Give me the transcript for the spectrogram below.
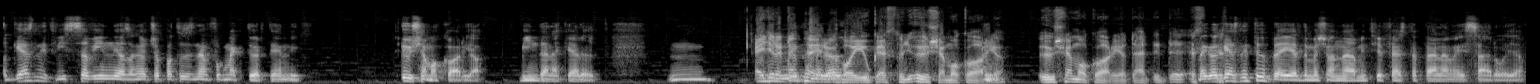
a Gezlit visszavinni az anyacsapathoz, ez nem fog megtörténni. Ő sem akarja mindenek előtt. Egyre meg, több helyről meg halljuk ezt, hogy ő sem akarja. Ő sem akarja. Tehát ezt, meg a Gezli többre érdemes annál, mint hogy a Verstappen lemészárolja.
